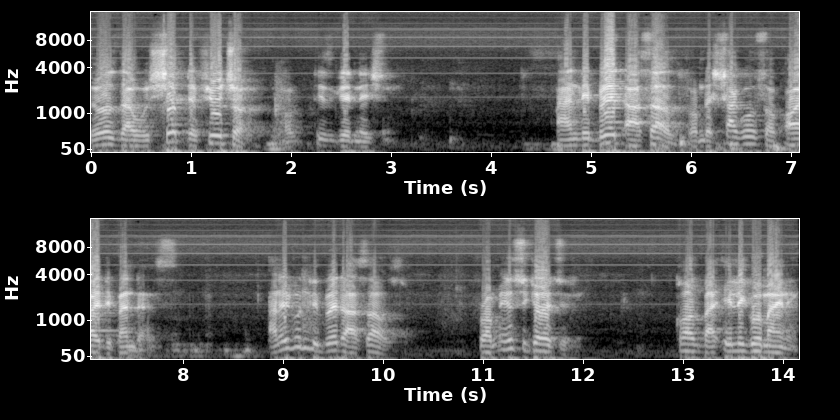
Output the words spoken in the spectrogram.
those that will shape the future of this great nation, and liberate ourselves from the shackles of oil dependence, and even liberate ourselves from insecurity caused by illegal mining.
